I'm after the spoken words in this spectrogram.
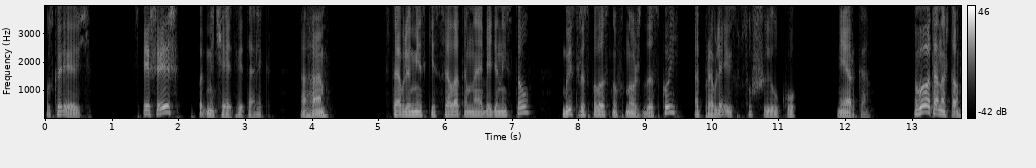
Ускоряюсь. «Спешишь?» — подмечает Виталик. «Ага». Ставлю миски с салатом на обеденный стол, быстро сполоснув нож с доской, отправляю их в сушилку, Мерка. Вот оно что.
